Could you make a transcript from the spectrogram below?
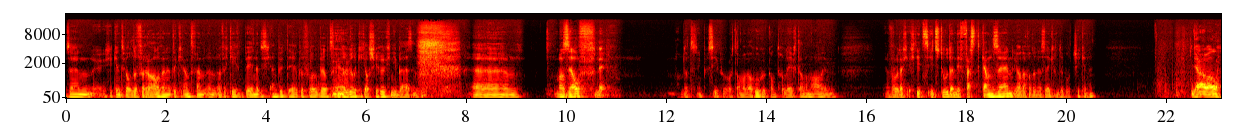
We zijn, eh, je kent wel de verhalen vanuit de krant van een, een verkeerd been dat is geamputeerd bijvoorbeeld. En daar wil ik als chirurg niet bij zijn. Ehm, maar zelf, nee. Omdat in principe wordt allemaal wel goed gecontroleerd allemaal. En, en voordat je echt iets, iets doet dat niet vast kan zijn, ja, dan ga je dat zeker dubbel checken. Hè. Ja, wel.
